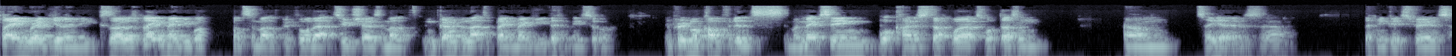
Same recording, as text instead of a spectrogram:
playing regularly, because I was playing maybe once a month before that, two shows a month, and going from that to playing regularly definitely sort of improve my confidence in my mixing, what kind of stuff works, what doesn't. Um, so yeah, it was uh, definitely a good experience.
